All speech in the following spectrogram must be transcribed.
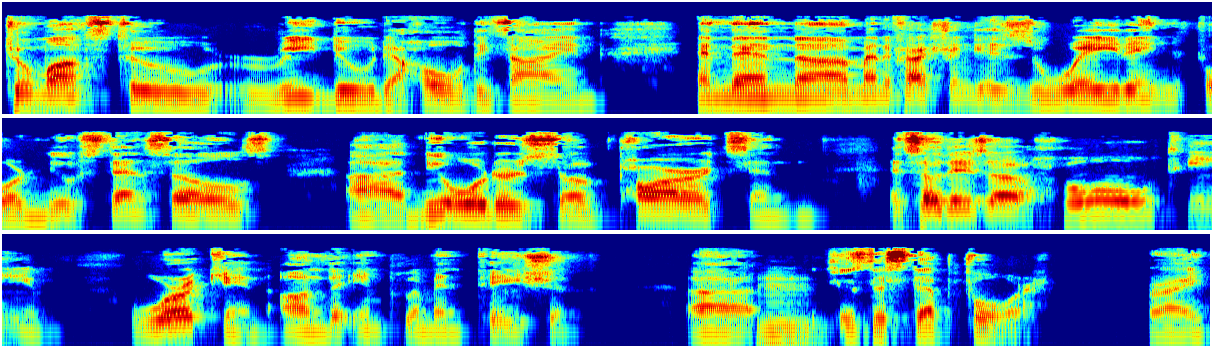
two months to redo the whole design and then uh, manufacturing is waiting for new stencils, uh, new orders of parts, and and so there's a whole team working on the implementation, uh, mm. which is the step four, right?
